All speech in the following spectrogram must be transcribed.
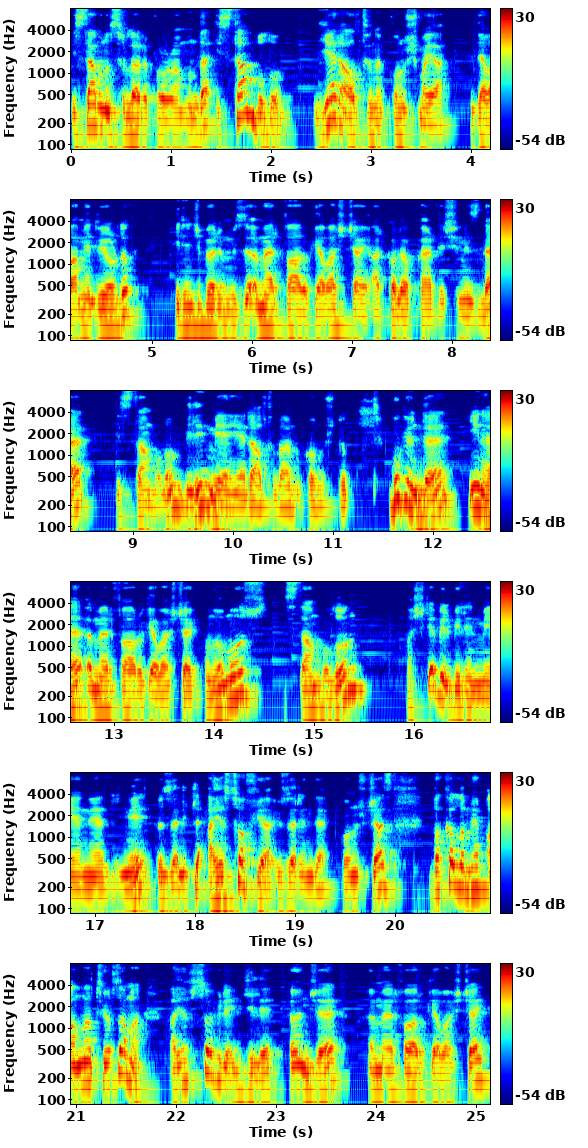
İstanbul'un Sırları programında İstanbul'un yer altını konuşmaya devam ediyorduk. Birinci bölümümüzde Ömer Faruk Yavaşçay arkeolog kardeşimizle İstanbul'un bilinmeyen yeraltılarını konuştuk. Bugün de yine Ömer Faruk Yavaşçay konuğumuz İstanbul'un başka bir bilinmeyenlerini özellikle Ayasofya üzerinde konuşacağız. Bakalım hep anlatıyoruz ama Ayasofya ile ilgili önce Ömer Faruk Yavaşçay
